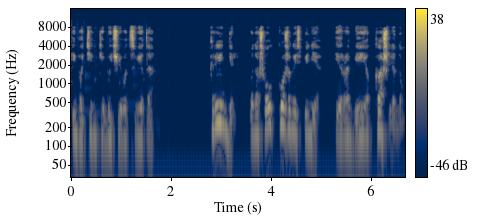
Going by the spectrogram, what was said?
и ботинки бычьего цвета. Крендель подошел к кожаной спине и рабея кашлянул.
